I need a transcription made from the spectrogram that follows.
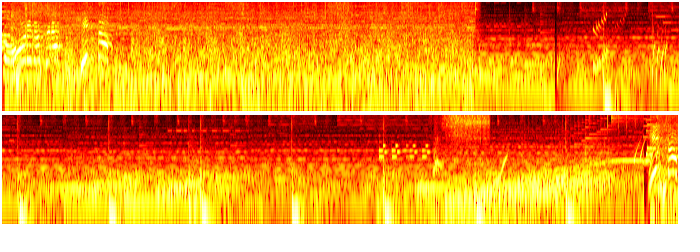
ゴールドクラスヒット。ヒット。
